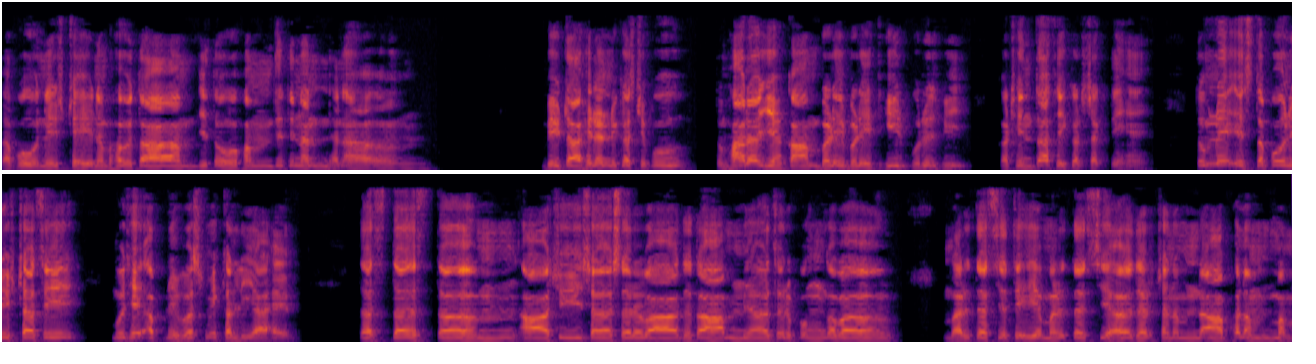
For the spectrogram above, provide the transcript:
तपोनिष्ठेन भवता जितो हम नंदन बेटा हिरण्य कश्यपु तुम्हारा यह काम बड़े बड़े धीर पुरुष भी कठिनता से कर सकते हैं। तुमने इस तपोनिष्ठा से मुझे अपने वश में कर लिया है। तस्त आशीष सर्वाधताम्य सुरपुंगव। ते नाफलम मम।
